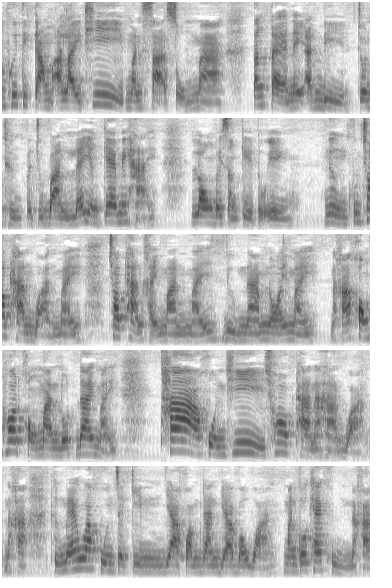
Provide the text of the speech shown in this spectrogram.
ำพฤติกรรมอะไรที่มันสะสมมาตั้งแต่ในอดีตจนถึงปัจจุบันและยังแก้ไม่หาย ลองไปสังเกตตัวเองหนึ่งคุณชอบทานหวานไหม ชอบทานไขมันไหม ดื่มน้ำน้อยไหมนะคะ ของทอดของมันลดได้ไหม ถ้าคนที่ชอบทานอาหารหวานนะคะ ถึงแม้ว่าคุณจะกินยาความดันยาเบาหวาน มันก็แค่คุมนะคะ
